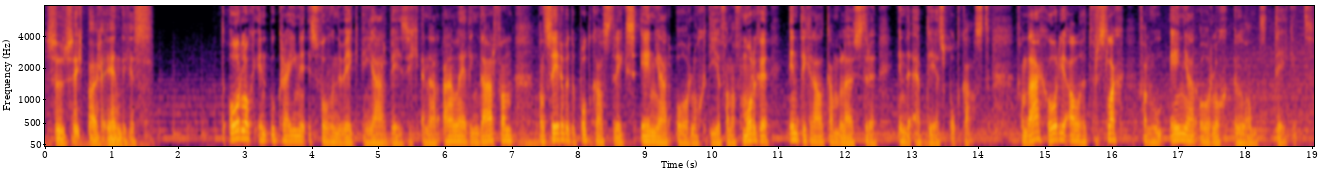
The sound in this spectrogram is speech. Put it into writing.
zo zichtbaar eindig is. De oorlog in Oekraïne is volgende week een jaar bezig. En naar aanleiding daarvan lanceren we de podcastreeks 1 jaar oorlog, die je vanaf morgen integraal kan beluisteren in de app DS Podcast. Vandaag hoor je al het verslag van hoe 1 jaar oorlog een land tekent.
